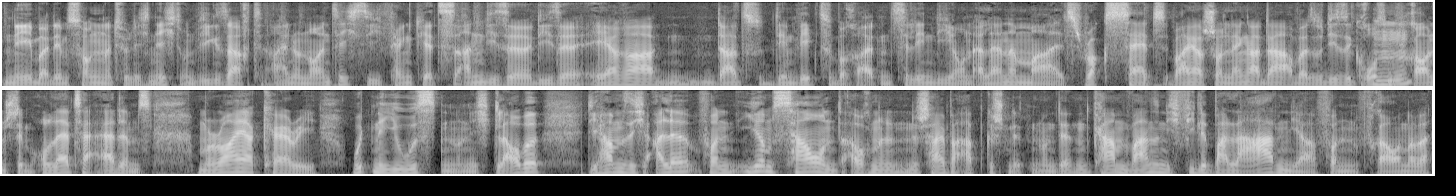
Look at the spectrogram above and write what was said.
Nee, bei dem Song natürlich nicht. Und wie gesagt, 91, sie fängt jetzt an, diese, diese Ära dazu, den Weg zu bereiten. Celine Dion, Alana Miles, Roxette war ja schon länger da, aber so diese großen Frauenstimmen, Oleta Adams, Mariah Carey, Whitney Houston. Und ich glaube, die haben sich alle von ihrem Sound auch eine, eine Scheibe abgeschnitten. Und dann kamen wahnsinnig viele Balladen ja von Frauen. Aber,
